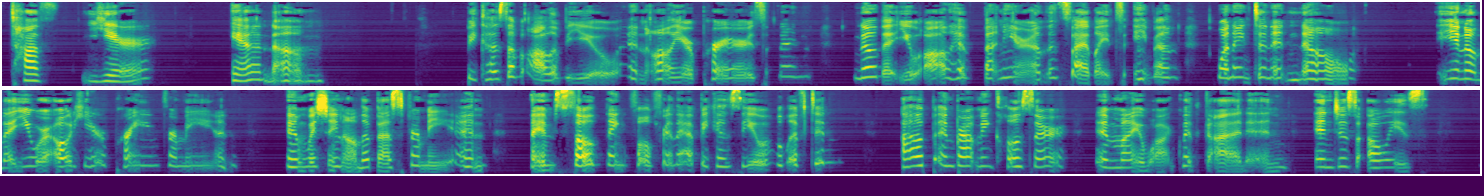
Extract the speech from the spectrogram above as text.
tough year. And um, because of all of you and all your prayers, and I know that you all have been here on the sidelines, even when I didn't know, you know, that you were out here praying for me and, and wishing all the best for me. And I am so thankful for that because you have lifted up and brought me closer in my walk with God and and just always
